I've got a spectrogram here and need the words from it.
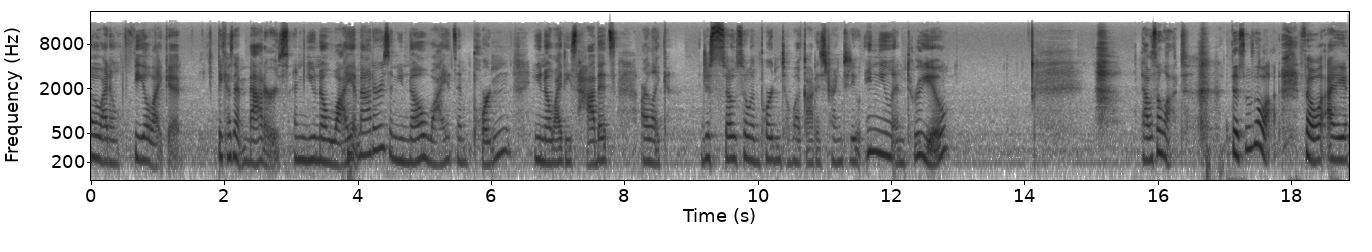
oh, I don't feel like it. Because it matters, and you know why it matters, and you know why it's important. You know why these habits are like just so, so important to what God is trying to do in you and through you. That was a lot. this was a lot. So I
